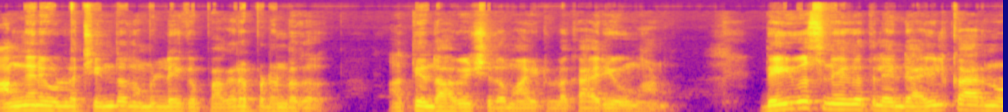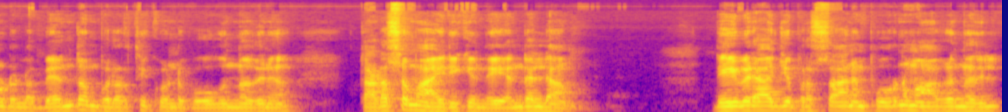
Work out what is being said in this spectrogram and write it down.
അങ്ങനെയുള്ള ചിന്ത നമ്മളിലേക്ക് പകരപ്പെടേണ്ടത് അത്യന്താപേക്ഷിതമായിട്ടുള്ള കാര്യവുമാണ്. ദൈവസ്നേഹത്തിൽ എന്റെ അയൽക്കാരനോടുള്ള ബന്ധം പുലർത്തിക്കൊണ്ട് പോകുന്നതിന് തടസ്സമായിരിക്കുന്ന എന്തെല്ലാം ദൈവരാജ്യ പ്രസ്ഥാനം പൂർണമാകുന്നതിൽ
